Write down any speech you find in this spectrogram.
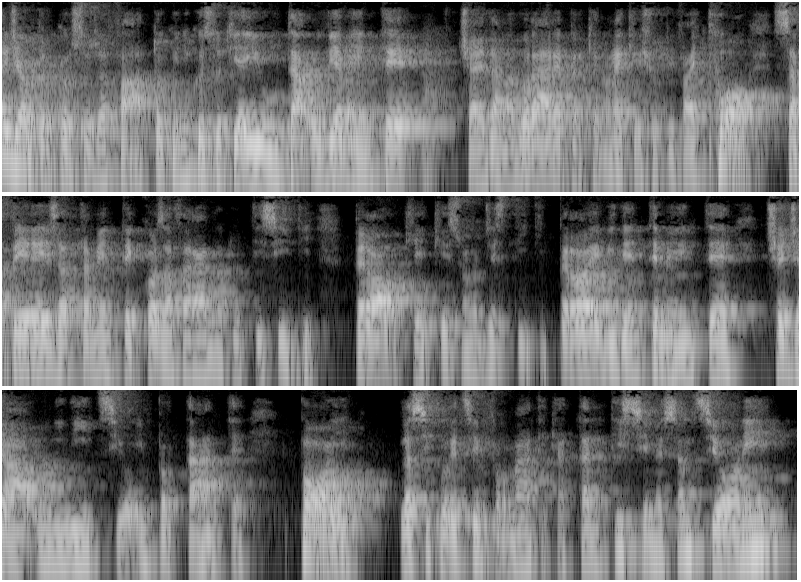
Hai già un percorso già fatto, quindi questo ti aiuta. Ovviamente c'è da lavorare perché non è che Shopify può sapere esattamente cosa faranno tutti i siti però, che, che sono gestiti, però evidentemente c'è già un inizio importante. Poi la sicurezza informatica, tantissime sanzioni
